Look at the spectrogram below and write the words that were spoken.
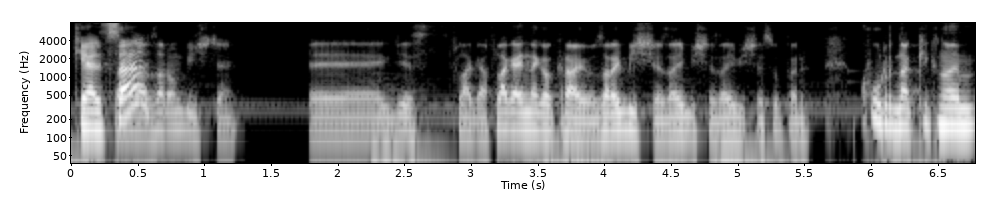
Kielce? Dobra, zarąbiście. Yy, gdzie jest flaga? Flaga innego kraju. Zajebiście, zajebiście, zajebiście, super. Kurna, kliknąłem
